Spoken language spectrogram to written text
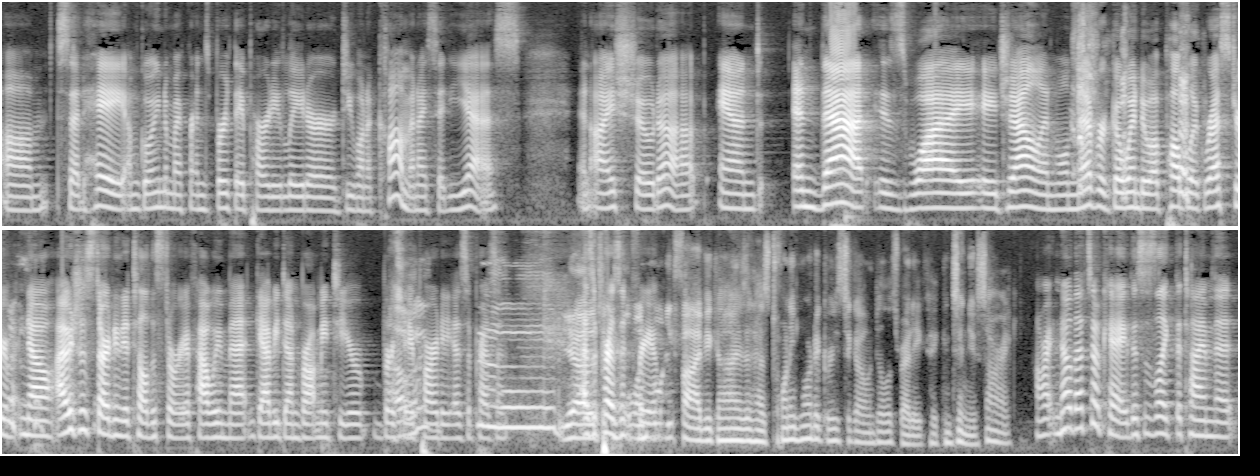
um, said, Hey, I'm going to my friend's birthday party later. Do you want to come? And I said, Yes. And I showed up, and and that is why H. Allen will never go into a public restroom. No, I was just starting to tell the story of how we met. Gabby Dunn brought me to your birthday Oh, party as a present. Yeah, As a present for you. 145, you guys. It has 20 more degrees to go until it's ready. Okay, continue. Sorry. All right, no, that's okay. This is like the time that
